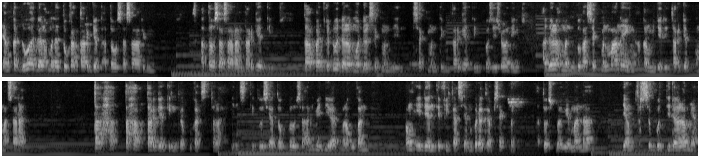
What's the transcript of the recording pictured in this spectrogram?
Yang kedua adalah menentukan target atau sasaran atau sasaran targeting. Tahapan kedua dalam model segmenting, segmenting targeting positioning adalah menentukan segmen mana yang akan menjadi target pemasaran. Tahap, tahap targeting dilakukan setelah institusi atau perusahaan media melakukan pengidentifikasian beragam segmen atau sebagaimana yang tersebut di dalamnya.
